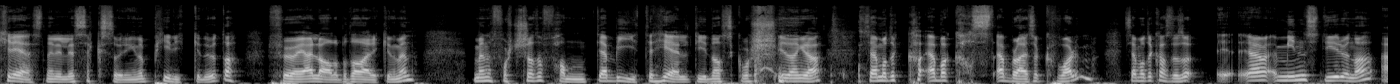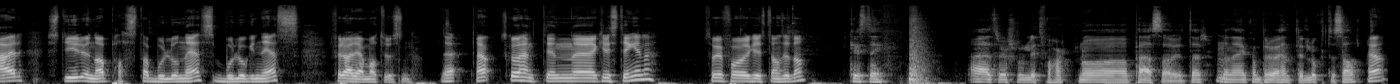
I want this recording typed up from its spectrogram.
kresne lille seksåringen og pirke det ut, da, før jeg la det på tallerkenen min. Men fortsatt så fant jeg biter hele tiden av squash i den greia. Så jeg måtte Jeg bare kast Jeg blei så kvalm, så jeg måtte kaste det. Så jeg, min styr unna er styr unna pasta bolognese, bolognese fra Rema 1000. Ja. Ja, Skal du hente inn eh, Kristing, eller? Så vi får Kristian sitt òg? Kristing. Jeg tror jeg slo litt for hardt nå og passa ut der, men jeg kan prøve å hente litt luktesalt. Ja.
